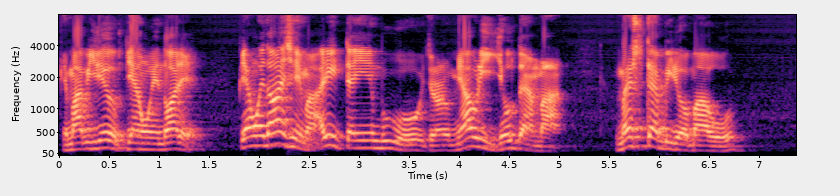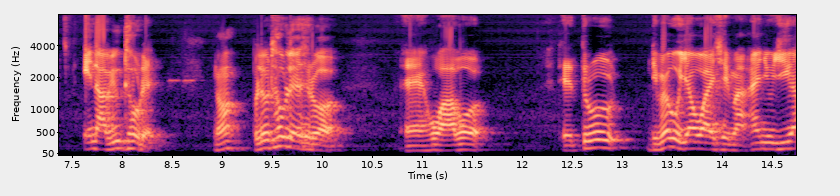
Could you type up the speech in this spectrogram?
မြန်မာပြည်တွေကိုပြန်ဝင်သွားတယ် ပြန်ဝင်သွားတဲ့အချိန်မှာအဲ့ဒီတရင်ဘူးကိုကျွန်တော်တို့မြောက်ရီရုပ်တံမှာ match တက်ပြီးတော့မှကိုအင်တာဗျူးထုတ်တယ်နော်ဘယ်လိုထုတ်လဲဆိုတော့အဲဟိုဟာပေါ့ဒီသူတို့ဒီဘက်ကိုရောက်သွားတဲ့အချိန်မှာ NUG က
